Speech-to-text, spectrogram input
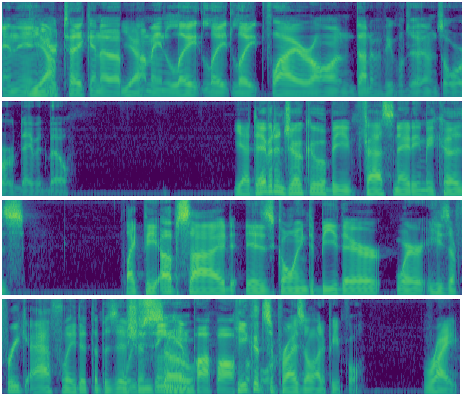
And then Yeah. you're taking a, I Yeah. mean, late, late, late flyer on Donovan People Jones or David Bell. Yeah, David Njoku will be fascinating because like the upside is going to be there where he's a freak athlete at the position. seen so him pop off He could surprise a lot of people. Right.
